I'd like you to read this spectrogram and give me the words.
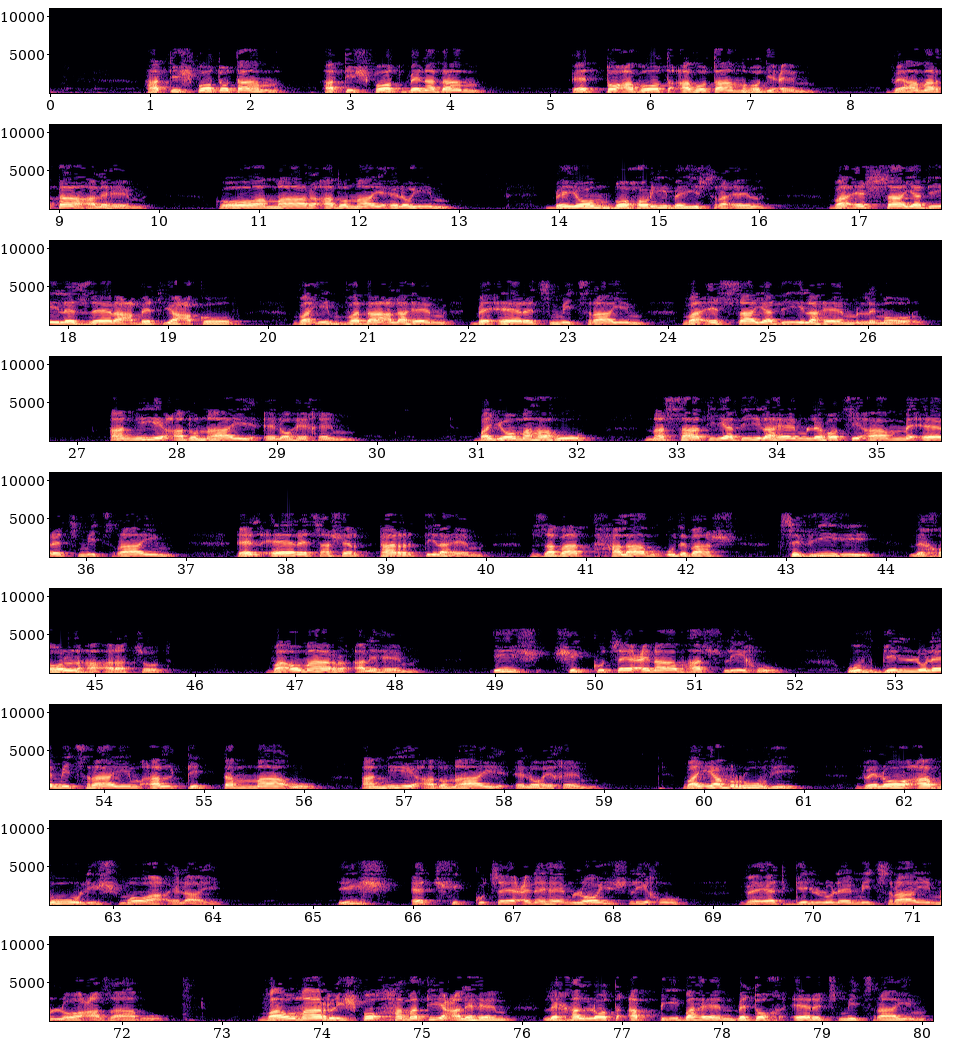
התשפוט אותם, התשפוט בן אדם, את תועבות אבותם הודיעם. ואמרת עליהם, כה אמר אדוני אלוהים, ביום בוחרי בישראל, ואשא ידי לזרע בית יעקב, ואיוודע להם בארץ מצרים, ואשא ידי להם לאמור, אני אדוני אלוהיכם. ביום ההוא נשאתי ידי להם להוציאם מארץ מצרים, אל ארץ אשר תרתי להם, זבת חלב ודבש, צבי היא לכל הארצות. ואומר עליהם, איש שיקוצי עיניו השליכו, ובגילולי מצרים אל תטמאו, אני אדוני אלוהיכם. ויאמרו בי, ולא אבו לשמוע אלי. איש את שיקוצי עיניהם לא השליכו, ואת גילולי מצרים לא עזבו. ואומר לשפוך חמתי עליהם, לכלות אפי בהם בתוך ארץ מצרים,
